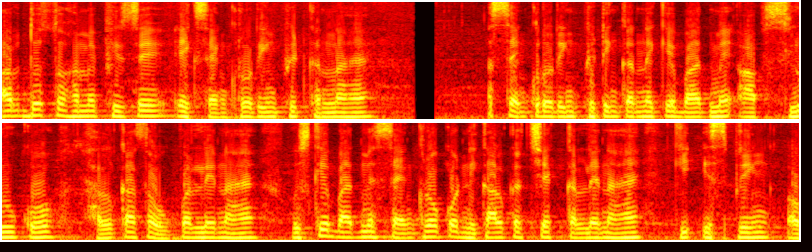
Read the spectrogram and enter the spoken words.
अब दोस्तों, हमें फिर से एक सैंक्रो रिंग फिट करना है। सैंक्रो रिंग फिटिंग करने के बाद में आप स्लू को हल्का सा ऊपर लेना है। उसके बाद में सेंक्रो को निकाल कर चेक कर लेना है कि स्प्रिंग और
